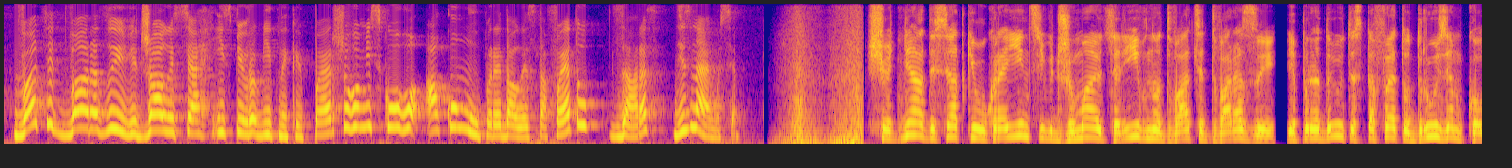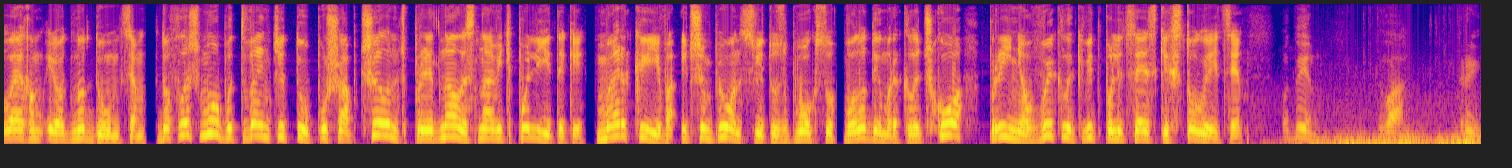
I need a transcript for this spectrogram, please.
22 рази віджалися і співробітники першого міського. А кому передали естафету? Зараз дізнаємося. Щодня десятки українців віджимаються рівно 22 рази і передають естафету друзям, колегам і однодумцям. До флешмобу 22 Push-Up Challenge приєднались навіть політики. Мер Києва і чемпіон світу з боксу Володимир Кличко прийняв виклик від поліцейських столиці. Один, два, три,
